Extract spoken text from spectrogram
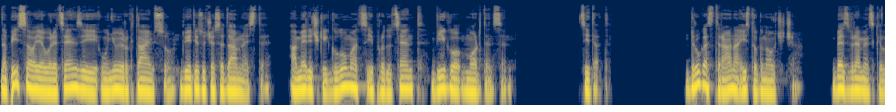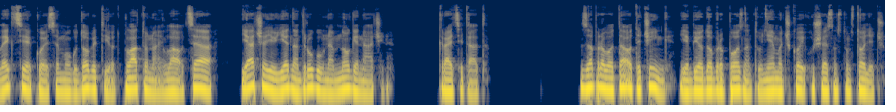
Napisao je u recenziji u New York Timesu 2017. američki glumac i producent Vigo Mortensen. Citat. Druga strana istog novčića. Bez vremenske lekcije koje se mogu dobiti od Platona i Lao Cea jačaju jedna drugu na mnoge načine. Kraj citata. Zapravo Tao Te Ching je bio dobro poznat u Njemačkoj u 16. stoljeću.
